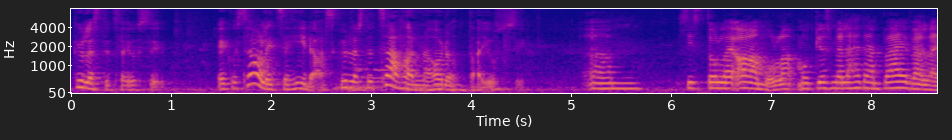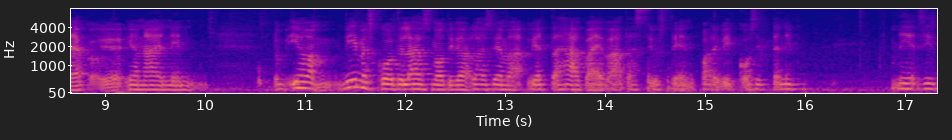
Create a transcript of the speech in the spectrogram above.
Kyllästyt sä Jussi? Ei kun sä olit se hidas. Kyllästyt sä Hanna odottaa Jussi? Um, siis tolle aamulla, mutta jos me lähdetään päivällä ja, ja näin, niin no ihan viimeksi kun oltiin lähes, me oltiin vielä- lähes viemään, viettää hääpäivää tässä justiin pari viikkoa sitten, niin, niin siis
